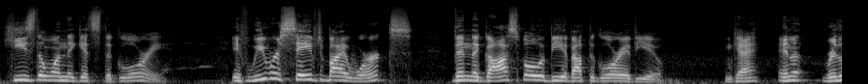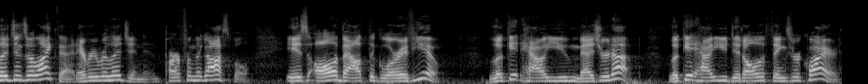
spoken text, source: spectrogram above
He's the one that gets the glory. If we were saved by works, then the gospel would be about the glory of you. Okay? And uh, religions are like that. Every religion, apart from the gospel, is all about the glory of you. Look at how you measured up. Look at how you did all the things required.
